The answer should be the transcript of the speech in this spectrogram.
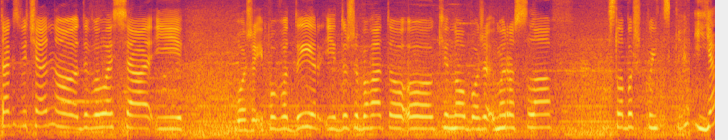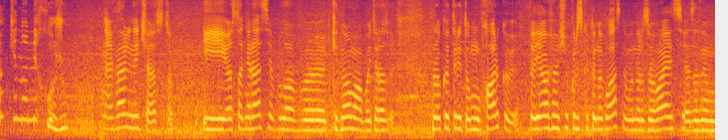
Так, звичайно, дивилася і Боже, і поводир, і дуже багато о, кіно. Боже, Мирослав Слабошпицький. І я в кіно не ходжу. На жаль, не часто. І останній раз я була в кіно, мабуть, раз роки три тому в Харкові. Я вважаю, що українське кіно класне, воно розвивається. Я за ним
